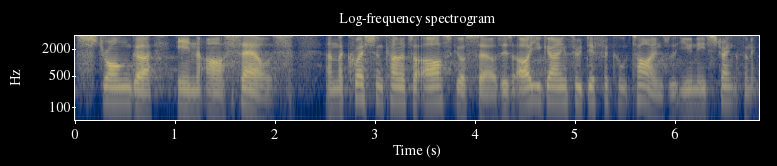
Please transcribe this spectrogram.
stronger in ourselves. And the question, kind of, to ask yourselves is Are you going through difficult times that you need strengthening?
